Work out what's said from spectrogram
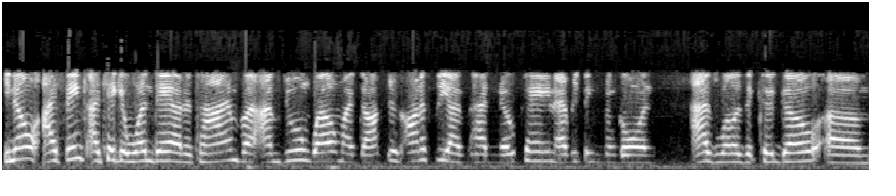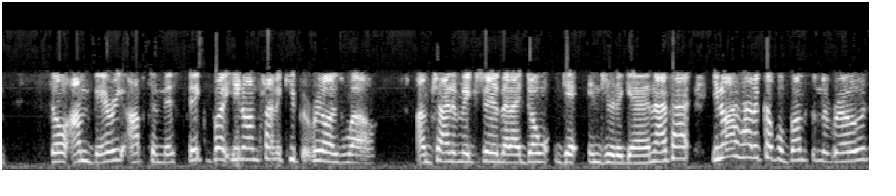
You know, I think I take it one day at a time, but I'm doing well. My doctors, honestly, I've had no pain. Everything's been going as well as it could go. Um, so I'm very optimistic, but you know, I'm trying to keep it real as well. I'm trying to make sure that I don't get injured again. I've had, you know, I've had a couple bumps in the road,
